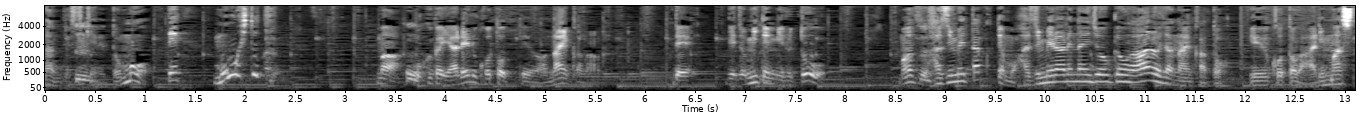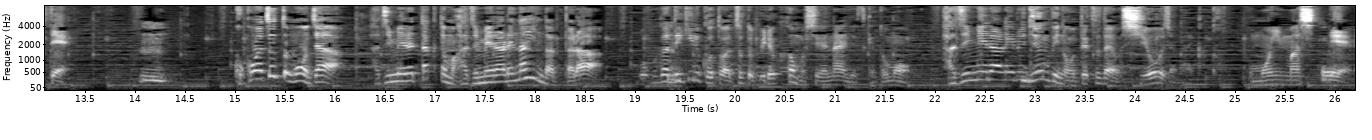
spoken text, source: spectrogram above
なんですけれども、で、もう一つ、まあうん僕がやれることっていうのはないかな。で、現状見てみると、まず始めたくても始められない状況があるじゃないかということがありまして、うん。ここはちょっともうじゃあ始めたくても始められないんだったら、僕ができることはちょっと微力かもしれないですけども、始められる準備のお手伝いをしようじゃないかと思いまして、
